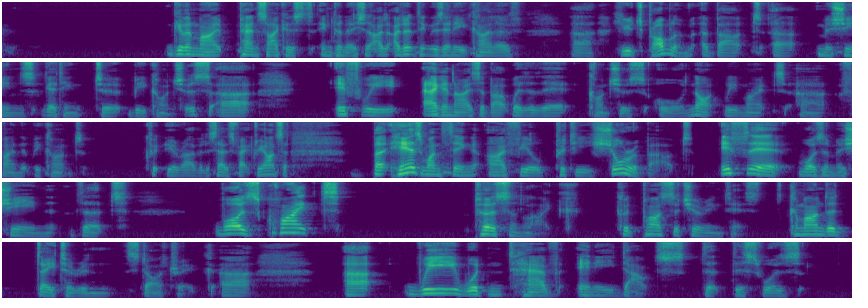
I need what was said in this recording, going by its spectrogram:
given my panpsychist inclination, I, I don't think there's any kind of uh, huge problem about uh, machines getting to be conscious. Uh, if we agonize about whether they're conscious or not, we might uh, find that we can't quickly arrive at a satisfactory answer. But here's one thing I feel pretty sure about. If there was a machine that was quite person like, could pass the Turing test, Commander Data in Star Trek, uh, uh, we wouldn't have any doubts that this was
